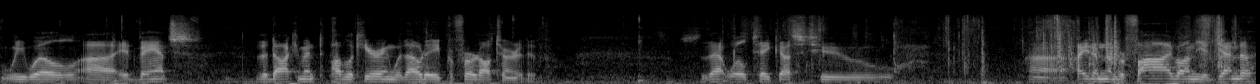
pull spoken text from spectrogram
we will uh, advance the document to public hearing without a preferred alternative. So that will take us to uh, item number five on the agenda,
